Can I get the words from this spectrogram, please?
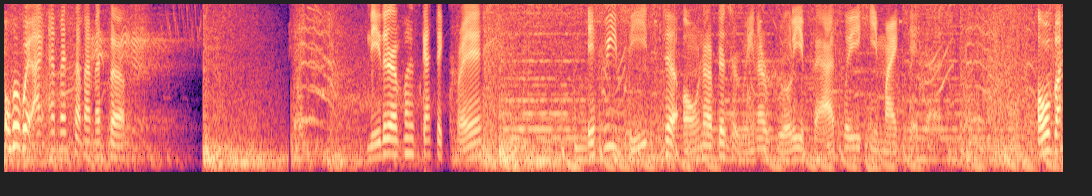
Oh, wait, wait. I, I messed up. I messed up. Neither of us got the crit. If we beat the owner of this arena really badly, he might kick us. Oh my.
